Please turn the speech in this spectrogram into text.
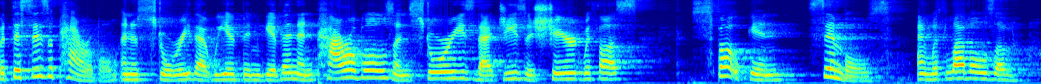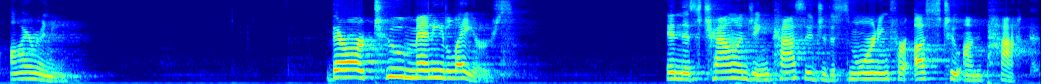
But this is a parable and a story that we have been given, and parables and stories that Jesus shared with us spoke in symbols and with levels of irony. There are too many layers in this challenging passage this morning for us to unpack.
